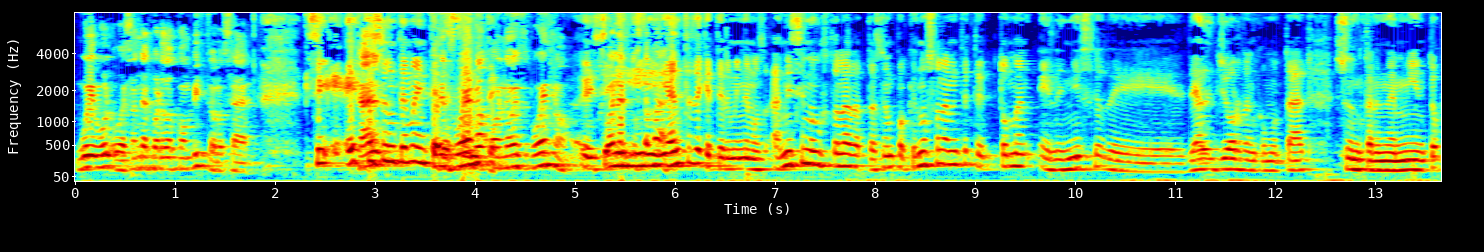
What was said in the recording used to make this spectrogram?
Weeble o están de acuerdo con Víctor? O sea, Sí, este Hal, es un tema interesante. ¿Es bueno o no es bueno? Eh, sí, ¿Cuál les y, gusta y más? antes de que terminemos, a mí sí me gustó la adaptación porque no solamente te toman el inicio de, de Al Jordan como tal, su entrenamiento,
